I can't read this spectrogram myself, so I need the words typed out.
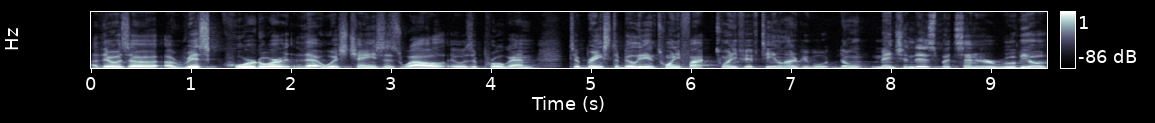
Uh, There was a, a risk corridor that was changed as well. It was a program to bring stability in 2015. A lot of people don't mention this, but Senator Rubio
